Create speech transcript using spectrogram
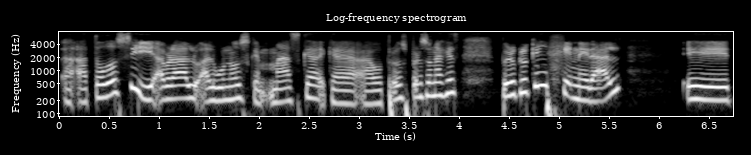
a, todos, sí, habrá algunos que más que a otros personajes, pero creo que en general eh,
